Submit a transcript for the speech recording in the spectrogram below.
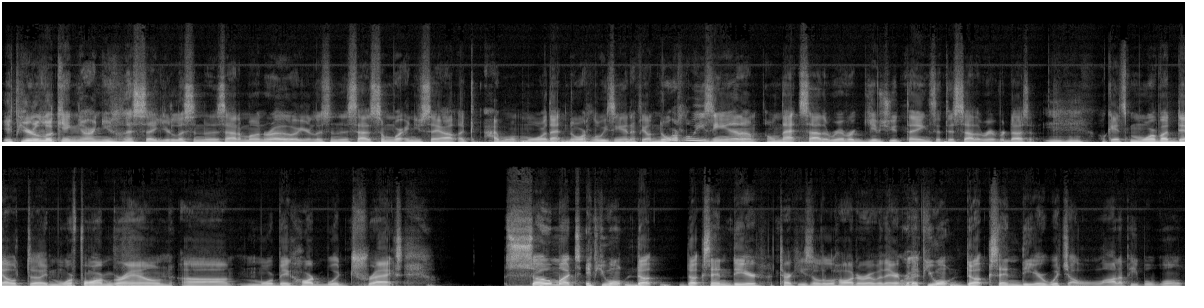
If you're looking, or you let's say you're listening to this out of Monroe, or you're listening to this out of somewhere, and you say, "Oh, like I want more of that North Louisiana feel." North Louisiana on that side of the river gives you things that this side of the river doesn't. Okay, it's more of a delta, more farm ground, uh, more big hardwood tracks. So much if you want duck ducks and deer turkey's a little harder over there but if you want ducks and deer which a lot of people want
